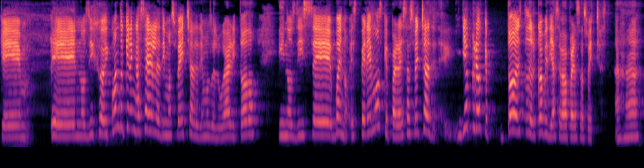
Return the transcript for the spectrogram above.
que eh, nos dijo, ¿y cuándo quieren hacer? Le dimos fecha, le dimos el lugar y todo. Y nos dice, bueno, esperemos que para esas fechas, yo creo que todo esto del COVID ya se va para esas fechas. Ajá.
